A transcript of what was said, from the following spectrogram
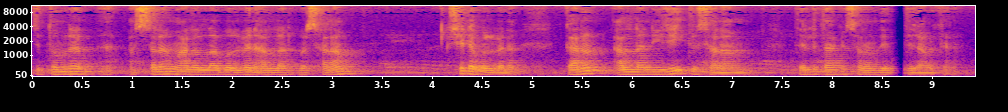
যে, তোমরা, আসসালাম আল্লাহ বলবে না, আল্লাহর উপর সালাম সেটা বলবে না। কারণ আল্লাহ নিজেই তো সালাম। তাহলে তাকে সালাম দিতে যাবে কেন?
